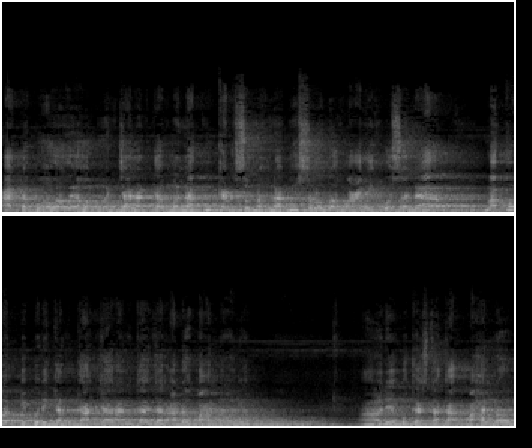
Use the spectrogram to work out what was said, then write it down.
ataupun orang yang menjalankan melakukan sunnah Nabi sallallahu alaihi wasallam maka diberikan ganjaran-ganjaran. Ada pahalanya? Ha, dia bukan setakat pahala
